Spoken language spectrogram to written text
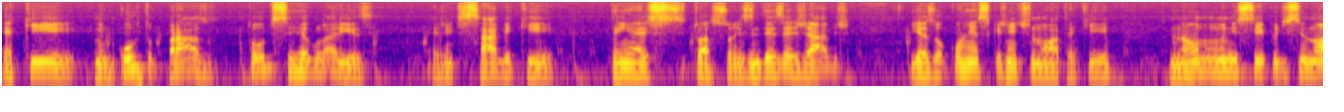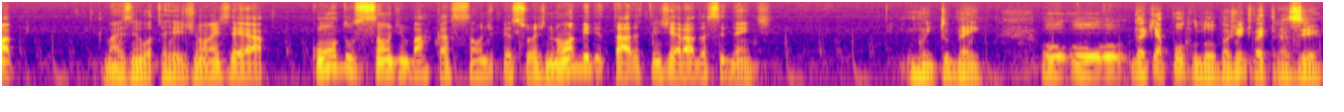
é que em curto prazo todo se regularize. A gente sabe que tem as situações indesejáveis e as ocorrências que a gente nota aqui, não no município de Sinop, mas em outras regiões, é a condução de embarcação de pessoas não habilitadas tem gerado acidente. Muito bem. O, o, daqui a pouco, Lobo, a gente vai trazer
